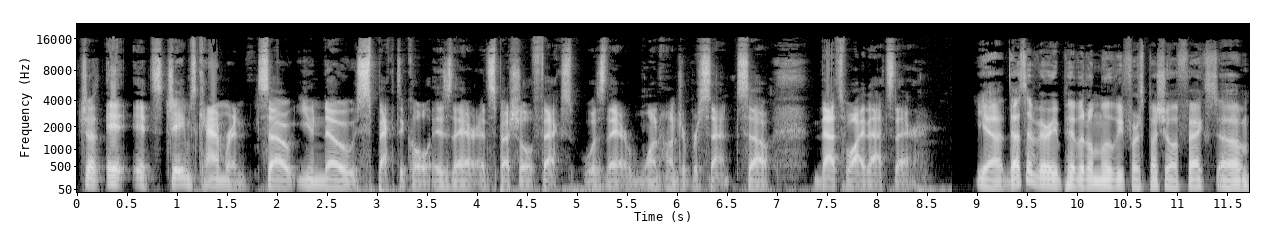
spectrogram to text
just it, it's James Cameron. So you know spectacle is there and special effects was there 100% so that's why that's there. Yeah, that's a very pivotal movie for special effects, um,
